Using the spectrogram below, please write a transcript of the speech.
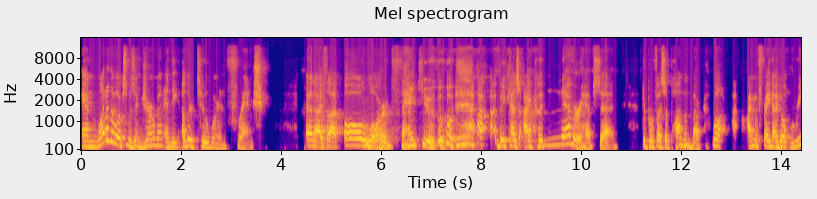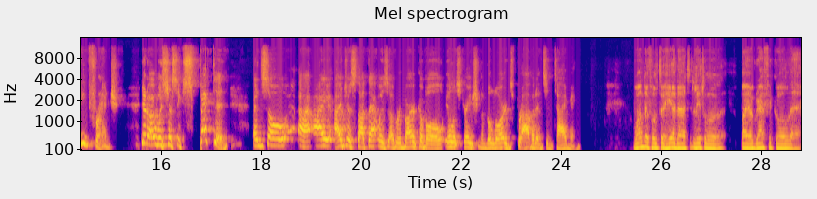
And one of the books was in German, and the other two were in French. And I thought, oh Lord, thank you. because I could never have said to Professor Pannenberg, well, I'm afraid I don't read French. You know, it was just expected. And so uh, I, I just thought that was a remarkable illustration of the Lord's providence and timing. Wonderful to hear that little biographical uh,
